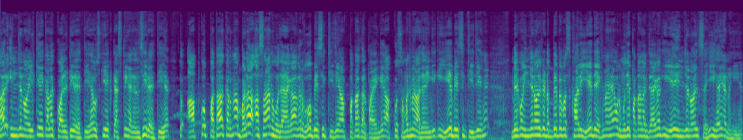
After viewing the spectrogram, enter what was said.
हर इंजन ऑयल की एक अलग क्वालिटी रहती है, उसकी एक टेस्टिंग एजेंसी रहती है तो आपको पता करना बड़ा आसान हो जाएगा, अगर वो बेसिक चीज़ें आप पता कर पाएँगे, आपको समझ में आ जाएँगी कि ये बेसिक चीज़ें हैं मेरे को इंजन ऑयल के डब्बे पे बस खाली ये देखना है और मुझे पता लग जाएगा कि ये इंजन ऑयल सही है या नहीं है।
